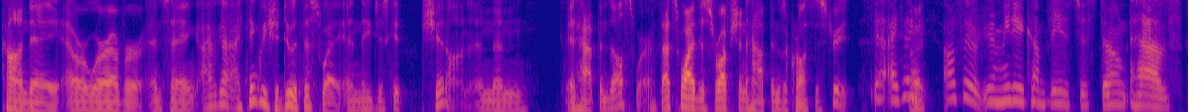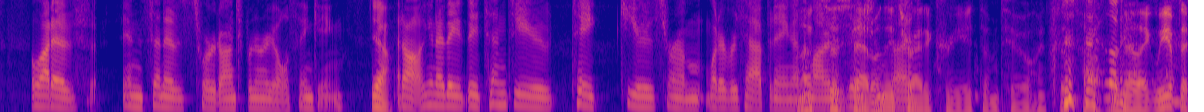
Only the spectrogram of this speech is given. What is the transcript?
Conde or wherever and saying, "I've got, I think we should do it this way," and they just get shit on, and then it happens elsewhere. That's why disruption happens across the street. Yeah, I think Right. also you know, media companies just don't have a lot of incentives toward entrepreneurial thinking. Yeah. at all. You know, they, they tend to take cues from whatever's happening on the That's so sad when they try to create them too. It's so tough. when they're like, we have to.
